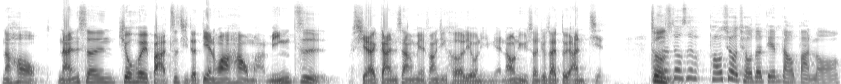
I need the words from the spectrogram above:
然后男生就会把自己的电话号码、名字写在杆上面，放进河流里面，然后女生就在对岸捡。这种就是抛绣球的颠倒版喽。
